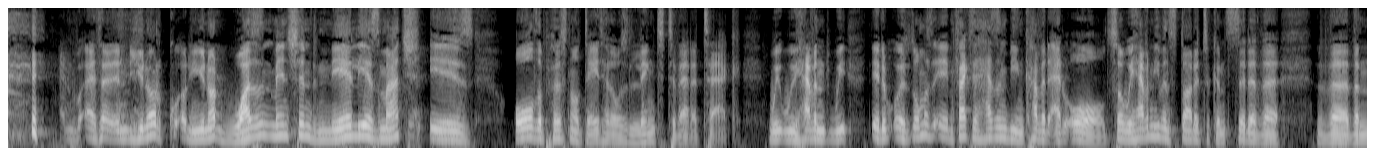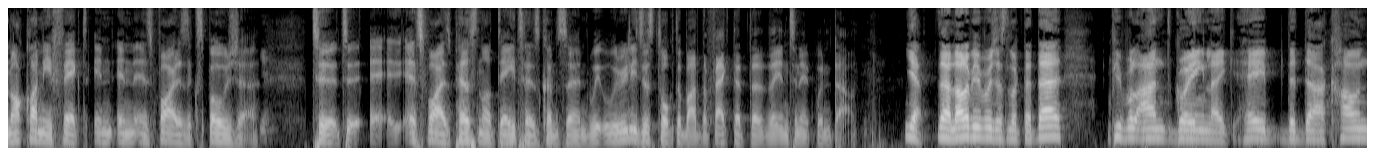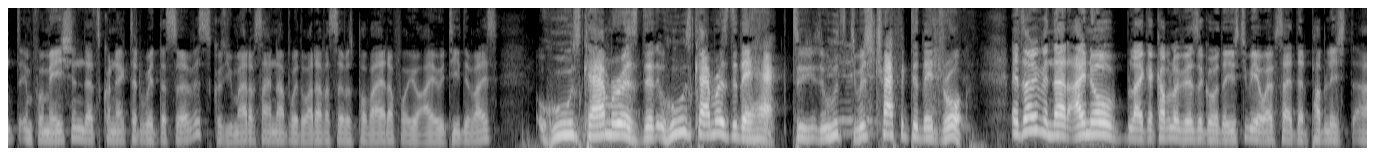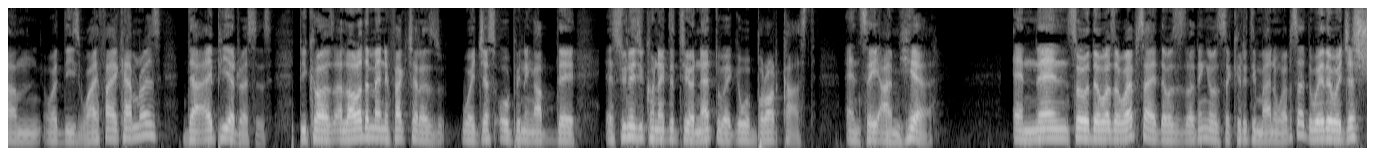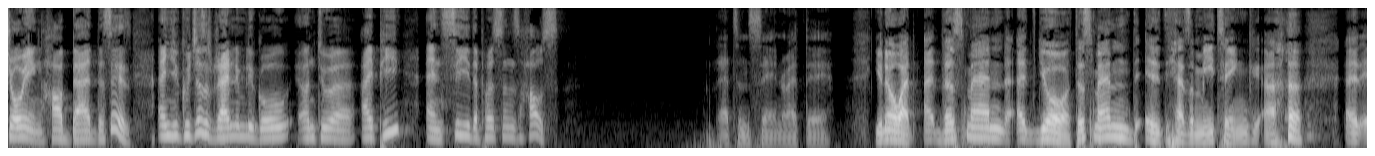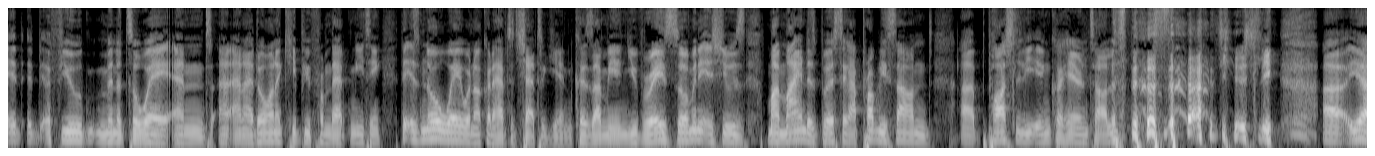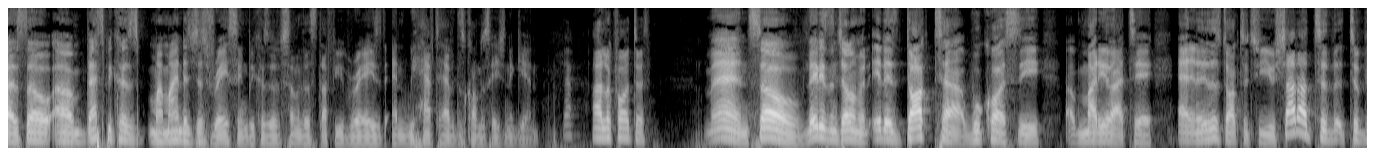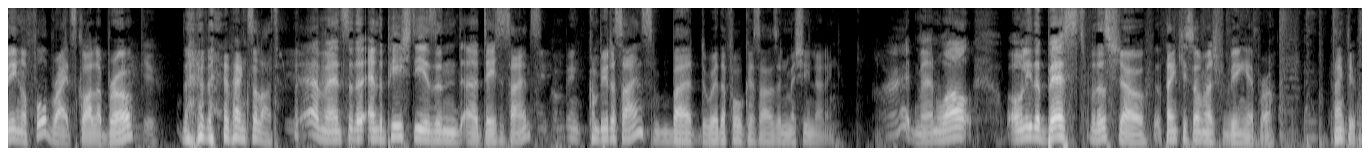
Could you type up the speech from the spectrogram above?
and, and you know you know wasn't mentioned nearly as much is all the personal data that was linked to that attack. We, we haven't we it was almost in fact it hasn't been covered at all so we haven't even started to consider the the the knock on effect in, in as far as exposure yeah to, to as far as personal data is concerned. We, we really just talked about the fact that the, the internet went down. Yeah, there are a lot of people just looked at that. People aren't going like, "Hey, did the account information that's connected with the service because you might have signed up with whatever service provider for your IoT device." Whose cameras did whose cameras did they hack? To, whose, which traffic did they draw? It's not even that. I know, like a couple of years ago, there used to be a website that published um, these Wi-Fi cameras, their IP addresses, because a lot of the manufacturers were just opening up the. As soon as you connected to your network, it would broadcast and say, "I'm here." And then, so there was a website, there was, I think it was Security Man website, where they were just showing how bad this is. And you could just randomly go onto a IP and see the person's house. That's insane right there you know what? Uh, this man, uh, yo, this man it, has a meeting. Uh, it, it, a few minutes away, and and I don't want to keep you from that meeting. There is no way we're not going to have to chat again because I mean you've raised so many issues. My mind is bursting. I probably sound uh, partially incoherent to our listeners usually. Uh, yeah, so um, that's because my mind is just racing because of some of the stuff you've raised, and we have to have this conversation again. Yeah, I look forward to it. Man, so ladies and gentlemen, it is Dr. Vukosi uh, Marivate, and it is Doctor to you. Shout out to the, to being a Fulbright scholar, bro. Thank you. Thanks a lot. Yeah, man. So the, and the PhD is in uh, data science, in, com- in computer science, but with a focus I was in machine learning. All right, man. Well, only the best for this show. Thank you so much for being here, bro. Thank you.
